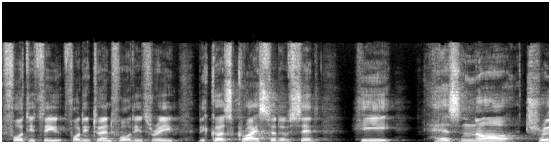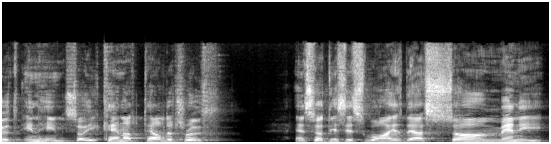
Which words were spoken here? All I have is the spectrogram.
43, 42 and 43, because Christ sort of said he has no truth in him, so he cannot tell the truth. And so, this is why there are so many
